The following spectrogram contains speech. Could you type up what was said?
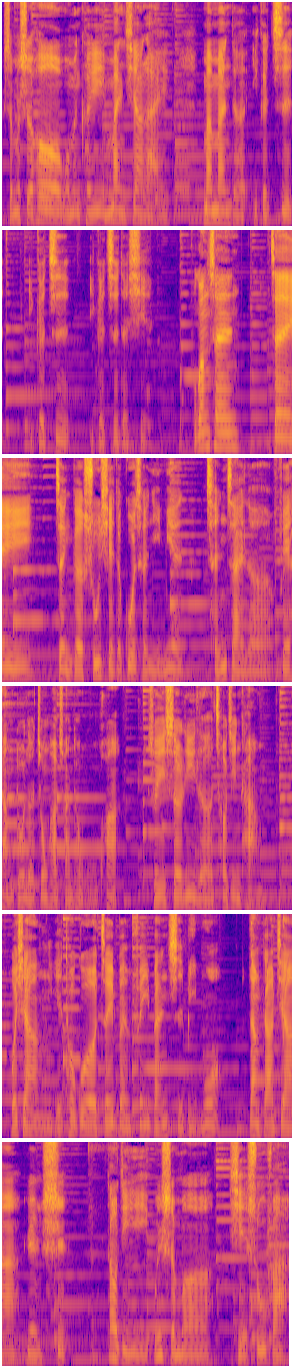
什么时候我们可以慢下来，慢慢的一个字一个字一个字的写？佛光山在整个书写的过程里面，承载了非常多的中华传统文化，所以设立了抄经堂。我想也透过这一本非一般纸笔墨，让大家认识到底为什么写书法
